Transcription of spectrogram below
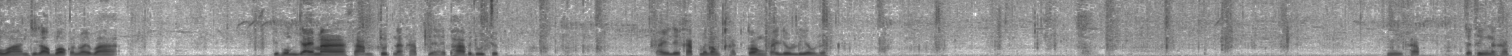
มื่อวานที่เราบอกกันไว้ว่า ที่ผมย้ายมาสามจุดนะครับ เดี๋ยวให้พาไปดูจุด ไปเลยครับ ไม่ต้องขัดกล้องไปเร็วๆเลยนี่ครับ จะถึงนะครับ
